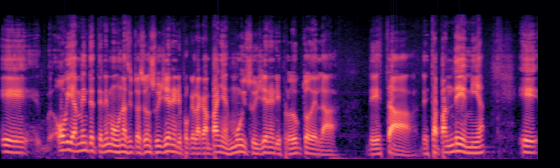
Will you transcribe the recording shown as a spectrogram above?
eh, obviamente tenemos una situación sui generis, porque la campaña es muy sui generis, producto de, la, de, esta, de esta pandemia. Eh,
